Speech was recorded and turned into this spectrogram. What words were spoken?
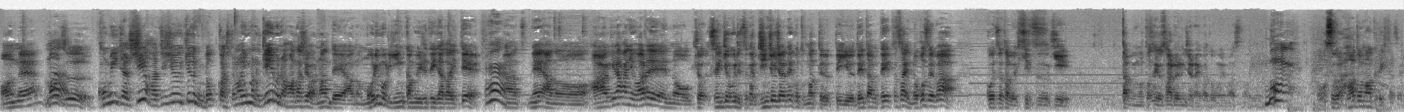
あのねまずコミじゃあ C89 に特化して、まあ、今のゲームの話はなんであのもりもりインカム入れていただいて、うん。あねあの明らかに我の選挙区率が尋常じゃねえことになってるっていうデータデータさえ残せばこいつは多分引き続き多分また採用されるんじゃないかと思いますので。ね。おすごいハードマークできたぜ。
